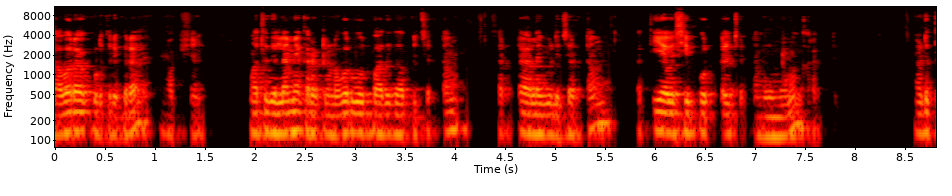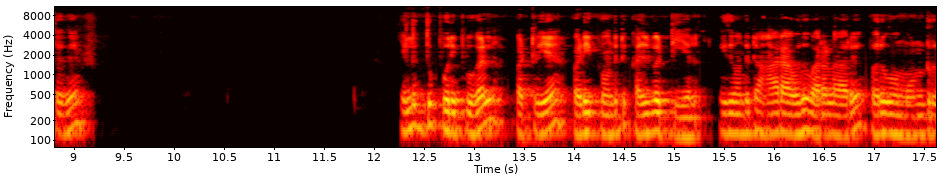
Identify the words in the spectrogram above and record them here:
தவறாக கொடுத்துருக்கிற ஆப்ஷன் மற்றது எல்லாமே கரெக்டு நுகர்வோர் பாதுகாப்பு சட்டம் சட்ட அளவீடு சட்டம் அத்தியாவசிய பொருட்கள் சட்டம் இது மூணும் கரெக்ட் அடுத்தது எழுத்து பொறிப்புகள் பற்றிய படிப்பு வந்துட்டு கல்வெட்டியல். இது வந்துட்டு ஆறாவது வரலாறு பருவம் ஒன்று.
